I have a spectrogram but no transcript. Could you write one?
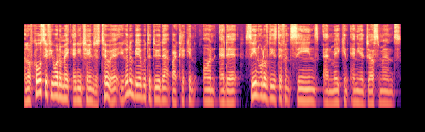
And of course, if you want to make any changes to it, you're going to be able to do that by clicking on edit, seeing all of these different scenes and making any adjustments.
